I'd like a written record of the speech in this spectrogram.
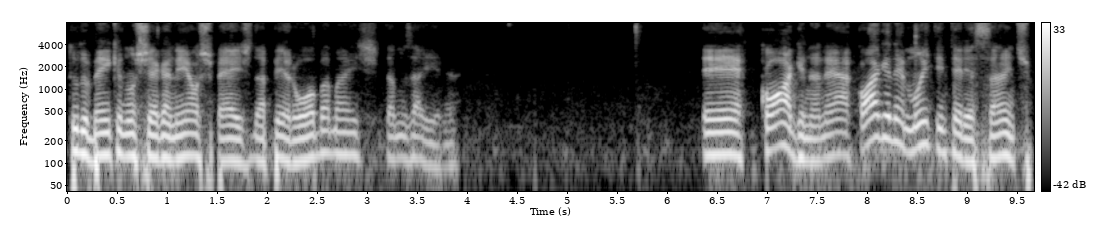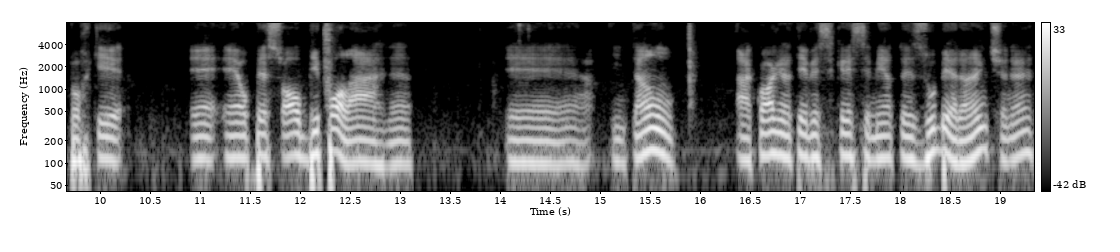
Tudo bem que não chega nem aos pés da peroba, mas estamos aí, né? É, Cogna, né? A Cogna é muito interessante porque é, é o pessoal bipolar, né? É, então, a Cogna teve esse crescimento exuberante, né?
